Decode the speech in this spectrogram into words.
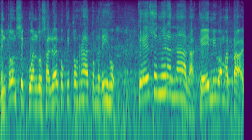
Entonces cuando salió de poquito rato me dijo que eso no era nada, que él me iba a matar.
